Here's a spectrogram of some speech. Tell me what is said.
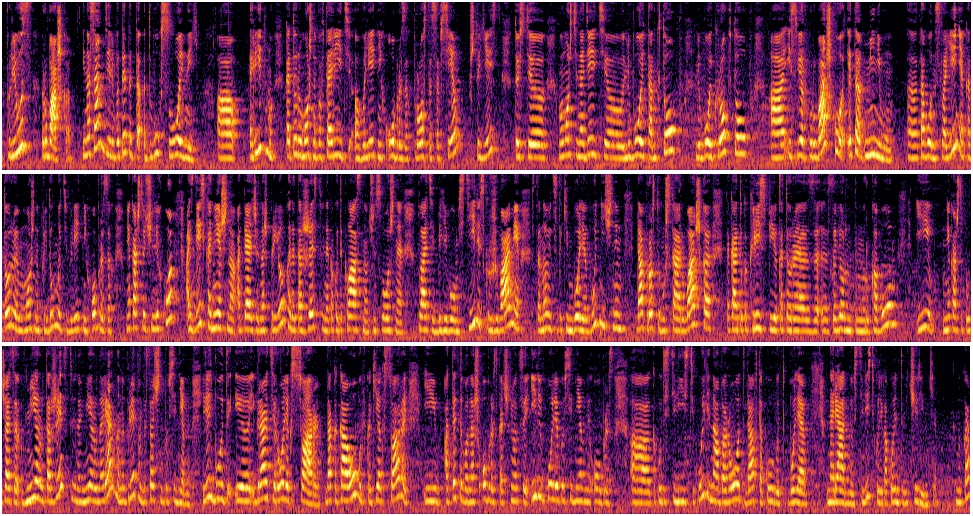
плюс рубашка. И на самом деле вот этот двухслойный а, ритм, который можно повторить в летних образах просто совсем, что есть. То есть э, вы можете надеть э, любой танк-топ, любой кроп-топ, а, и сверху рубашку, это минимум. Э, того наслоения, которое можно придумать в летних образах. Мне кажется, очень легко. А здесь, конечно, опять же, наш прием, когда торжественное, какое-то классное, очень сложное платье в бельевом стиле с кружевами становится таким более будничным, да, просто мужская рубашка, такая только криспи, которая с завернутым рукавом, и, мне кажется, получается в меру торжественно, в меру нарядно, но при этом достаточно повседневно. И здесь будет э, играть роль аксессуары, да, какая обувь, какие аксессуары, и от этого наш образ качнется или в более повседневный образ, а, какую-то стилистику, или наоборот, да, в такую вот более нарядную стилистику или какой-нибудь вечеринки. Ну-ка.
